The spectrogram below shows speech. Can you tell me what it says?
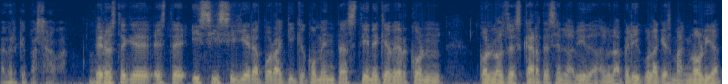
a ver qué pasaba pero este que este y si siguiera por aquí que comentas tiene que ver con con los descartes en la vida. Hay una película que es Magnolia,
